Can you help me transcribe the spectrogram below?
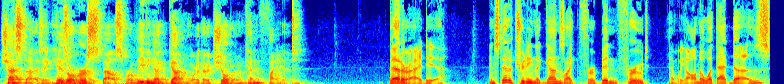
chastising his or her spouse for leaving a gun where their children can find it. Better idea. Instead of treating the guns like forbidden fruit, and we all know what that does,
